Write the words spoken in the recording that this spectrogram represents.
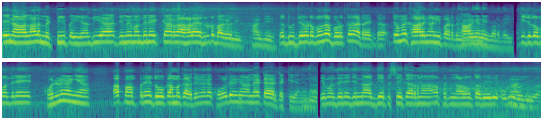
ਤੇ ਨਾਲ ਨਾਲ ਮਿੱਟੀ ਪਈ ਜਾਂਦੀ ਆ ਜਿਵੇਂ ਬੰਦੇ ਨੇ ਇੱਕ ਰਾਹ ਵਾਲਾ ਇਸ ਰੋਟ ਬਗਲ ਲਈ ਹਾਂਜੀ। ਤੇ ਦੂਜੇ ਰੋਟ ਪਾਉਂਦਾ ਬੁੜਕਦਾ ਟਰੈਕਟਰ ਤੇ ਉਵੇਂ ਖਾਲੀਆਂ ਨਹੀਂ ਪੜਦੀਆਂ। ਖਾਲੀਆਂ ਨਹੀਂ ਪੜਦਾ ਜੀ। ਕਿ ਜਦੋਂ ਬੰਦੇ ਨੇ ਖੋਲਣੀਆਂ ਗਈਆਂ ਆ ਪੰਪ ਨੇ ਦੋ ਕੰਮ ਕਰ ਦੇਣੇ ਨੇ ਖੋਲ ਦੇਣੀਆਂ ਨੇ ਟਾਇਰ ਚੱਕੇ ਜਾਣੇ ਨਾਲ। ਜੇ ਬੰਦੇ ਨੇ ਜਿੰਨਾ ਅੱਗੇ ਪਿੱਛੇ ਕਰਨਾ ਆ ਫਿਰ ਨਾਲੋਂ ਤਵੇ ਦੇ ਉਹ ਵੀ ਹੋ ਜਾਊਗਾ।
